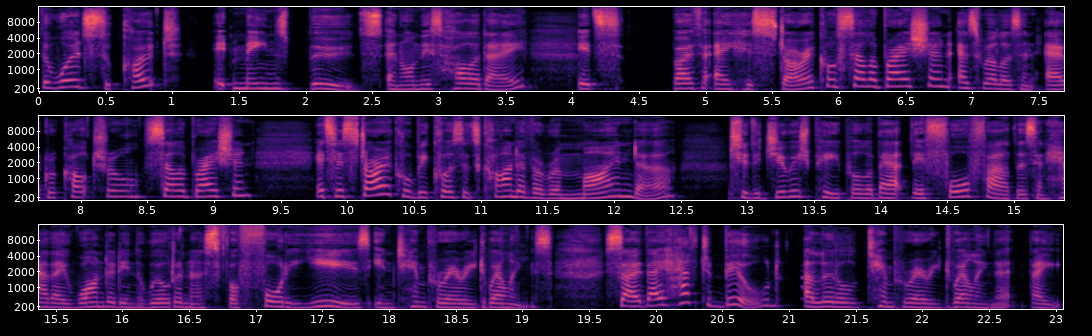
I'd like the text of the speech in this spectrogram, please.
The word Sukkot, it means booths, and on this holiday, it's both a historical celebration as well as an agricultural celebration. It's historical because it's kind of a reminder to the Jewish people about their forefathers and how they wandered in the wilderness for 40 years in temporary dwellings. So they have to build a little temporary dwelling that they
